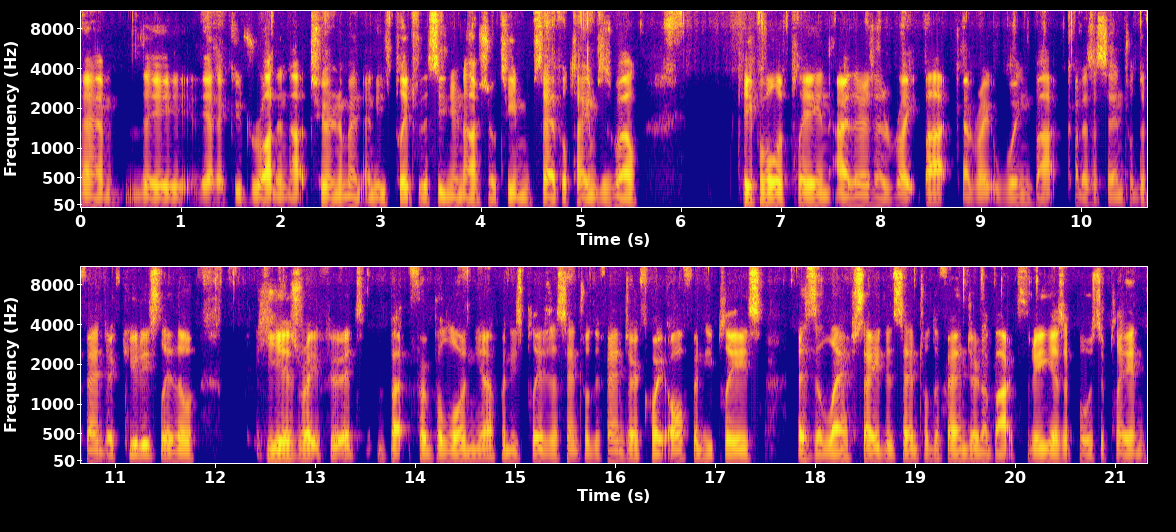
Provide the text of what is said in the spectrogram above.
Um, they they had a good run in that tournament, and he's played for the senior national team several times as well. Capable of playing either as a right back, a right wing back, or as a central defender. Curiously, though, he is right footed, but for Bologna, when he's played as a central defender, quite often he plays as the left sided central defender in a back three as opposed to playing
